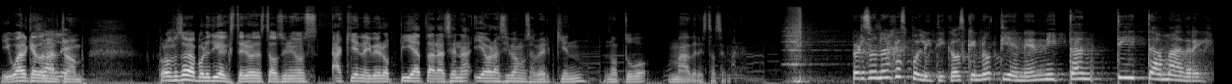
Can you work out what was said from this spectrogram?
Igual que Donald Sale. Trump. Profesora de Política Exterior de Estados Unidos, aquí en la Ibero, Pia Taracena. Y ahora sí vamos a ver quién no tuvo madre esta semana. Personajes políticos que no tienen ni tantita madre.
